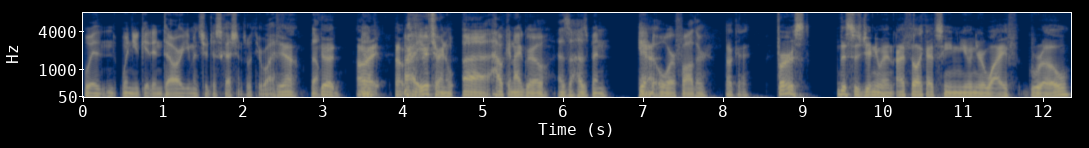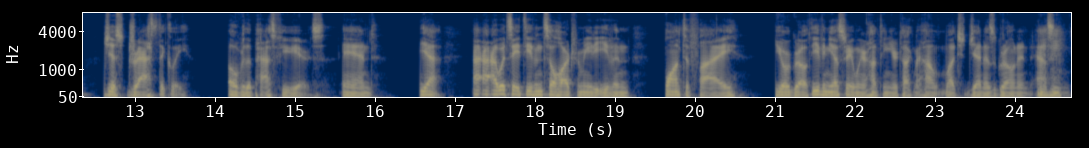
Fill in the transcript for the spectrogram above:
when when you get into arguments or discussions with your wife. Yeah. So, Good. All yeah. right. All right, your turn. Uh, how can I grow as a husband and Yeah. or father? Okay. First, this is genuine. I feel like I've seen you and your wife grow just drastically over the past few years. And yeah, I, I would say it's even so hard for me to even quantify your growth. Even yesterday when we were hunting, you were talking about how much Jen has grown and asking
